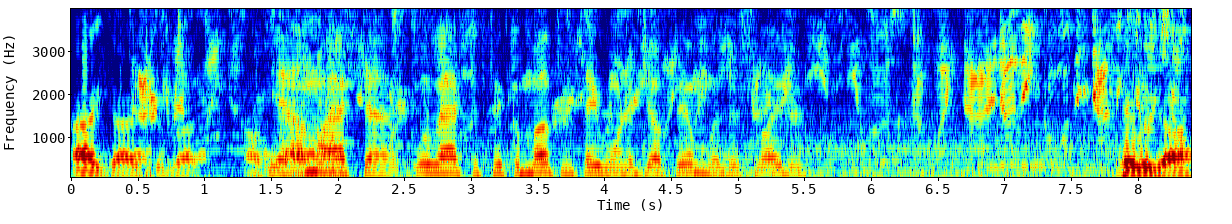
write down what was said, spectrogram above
All right, guys. Good luck. I'll Yeah, I'm gonna have to, we'll have to pick them up if they want to jump in with us later. Here we go.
